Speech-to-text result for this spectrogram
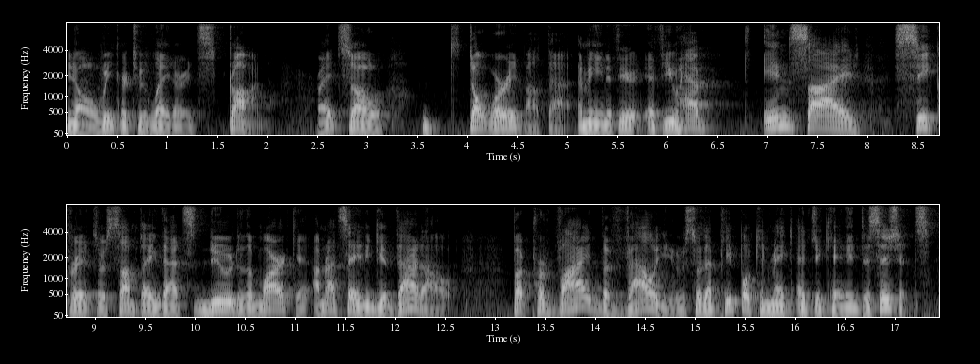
you know a week or two later it's gone right? So don't worry about that. I mean if you if you have inside secrets or something that's new to the market i'm not saying to give that out but provide the value so that people can make educated decisions.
